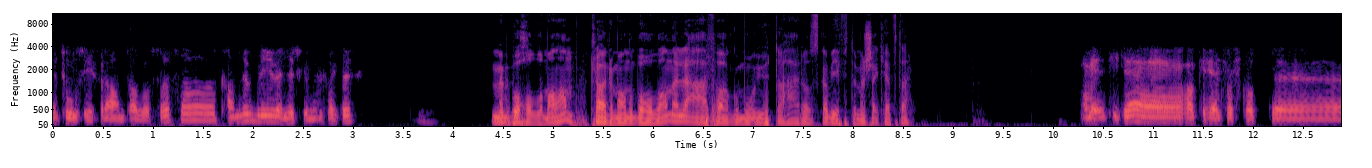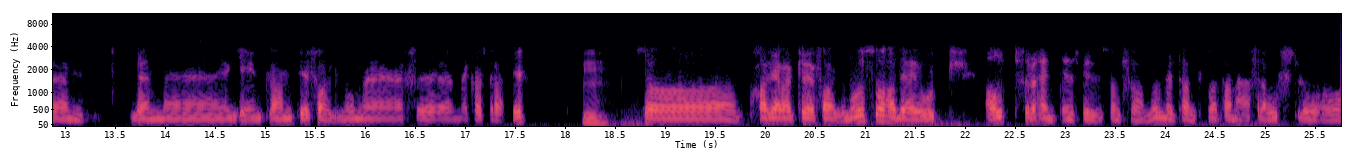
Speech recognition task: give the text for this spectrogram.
et tosifra antall også, så kan det jo bli veldig skummelt, faktisk. Men beholder man han? Klarer man å beholde han, eller er Fagermo ute her og skal vifte med sjekkheftet? Jeg vet ikke. Jeg har ikke helt forstått uh, den uh, gameplanen til Fagermo med, med Kastrati. Mm. Så hadde jeg vært Fagermo, så hadde jeg gjort alt for å hente en spiller som Flamur, med tanke på at han er fra Oslo og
